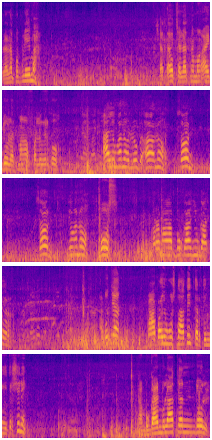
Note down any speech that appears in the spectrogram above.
Wala na problema. Shout out sa lahat ng mga idol at mga follower ko. Ah, yung ano, lub- ah, ano, son. Son, yung ano, boss. Para mabugaan yung gutter. Abot yan. Mahaba yung hose natin, 30 meters yun eh. Nambugahan mo lahat yan, Dol.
